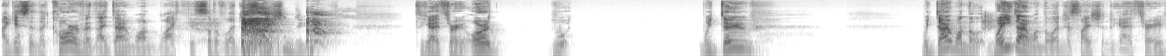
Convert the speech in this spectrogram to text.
I guess at the core of it, they don't want like this sort of legislation to to go through, or we do. We don't want the we don't want the legislation to go through.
